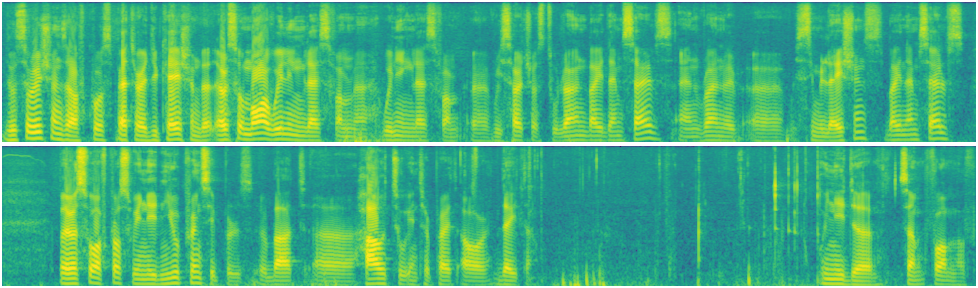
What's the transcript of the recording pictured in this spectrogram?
The solutions are, of course, better education, but also more willingness from uh, willingness from uh, researchers to learn by themselves and run uh, simulations by themselves. But also, of course, we need new principles about uh, how to interpret our data. We need uh, some form of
